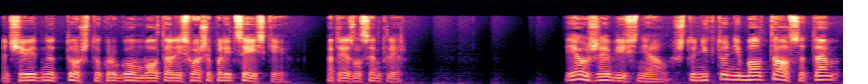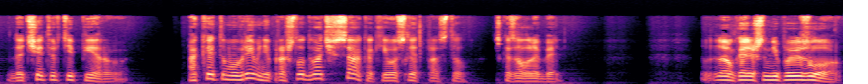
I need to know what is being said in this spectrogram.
Очевидно, то, что кругом болтались ваши полицейские, — отрезал Сенклер. Я уже объяснял, что никто не болтался там до четверти первого. А к этому времени прошло два часа, как его след простыл, сказал Лебель. Нам, конечно, не повезло.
